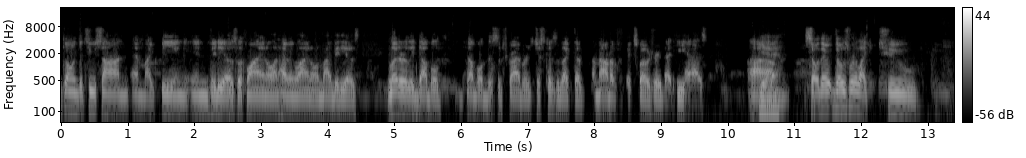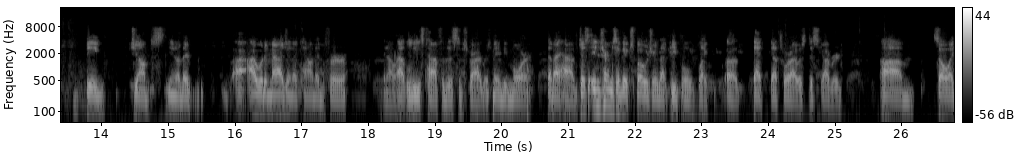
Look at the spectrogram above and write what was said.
going to Tucson and like being in videos with Lionel and having Lionel in my videos literally doubled doubled the subscribers just because of like the amount of exposure that he has. Um, yeah. So there, those were like two big jumps. You know, they I, I, would imagine accounted for you know at least half of the subscribers, maybe more that I have just in terms of exposure that people like. Uh, that that's where I was discovered. Um, so I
